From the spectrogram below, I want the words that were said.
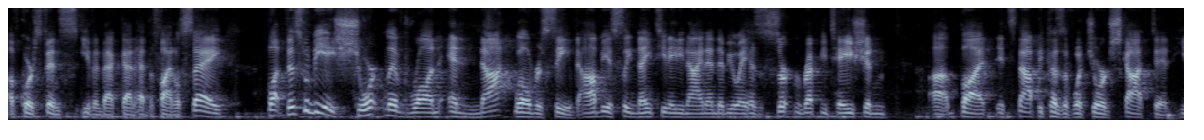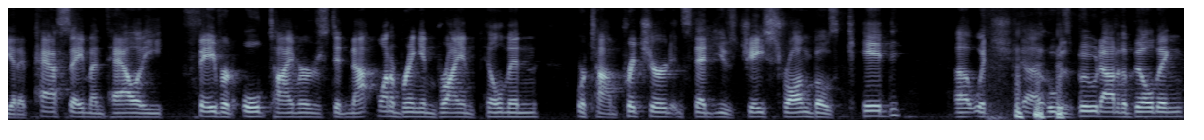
Of course, Vince, even back then, had the final say. But this would be a short lived run and not well received. Obviously, 1989 NWA has a certain reputation, uh, but it's not because of what George Scott did. He had a passe mentality, favored old timers, did not want to bring in Brian Pillman or Tom Prichard, instead, used Jay Strongbow's kid, uh, which uh, who was booed out of the building.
